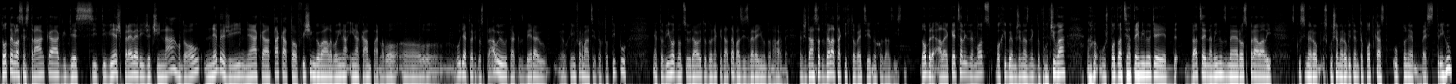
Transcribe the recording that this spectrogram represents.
toto je vlastne stránka, kde si ty vieš preveriť, že či náhodou nebeží nejaká takáto phishingová alebo iná, iná kampaň, lebo uh, ľudia, ktorí to správujú, tak zbierajú informácie tohto typu nejak to vyhodnocujú, dávajú to do nejakej databázy, zverejňujú to na webe. Takže tam sa veľa takýchto vecí jednoducho dá zistiť. Dobre, ale kecali sme moc, pochybujem, že nás niekto počúva. Už po 20. minúte je 21 minút sme rozprávali, skúsime rob, skúšame robiť tento podcast úplne bez strihu.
